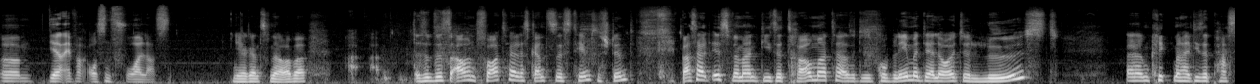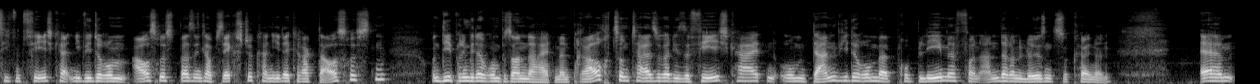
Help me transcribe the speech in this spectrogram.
ähm, die dann einfach außen vor lassen. Ja, ganz genau. Aber also das ist auch ein Vorteil des ganzen Systems, das stimmt. Was halt ist, wenn man diese Traumata, also diese Probleme der Leute löst, ähm, kriegt man halt diese passiven Fähigkeiten, die wiederum ausrüstbar sind. Ich glaube, sechs Stück kann jeder Charakter ausrüsten. Und die bringen wiederum Besonderheiten. Man braucht zum Teil sogar diese Fähigkeiten, um dann wiederum bei Probleme von anderen lösen zu können. Ähm,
